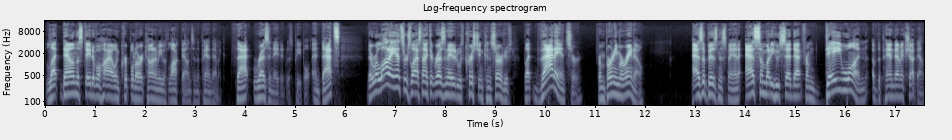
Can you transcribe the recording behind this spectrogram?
let down the state of Ohio and crippled our economy with lockdowns in the pandemic. That resonated with people. And that's, there were a lot of answers last night that resonated with Christian conservatives, but that answer from Bernie Moreno, as a businessman, as somebody who said that from day one of the pandemic shutdown,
